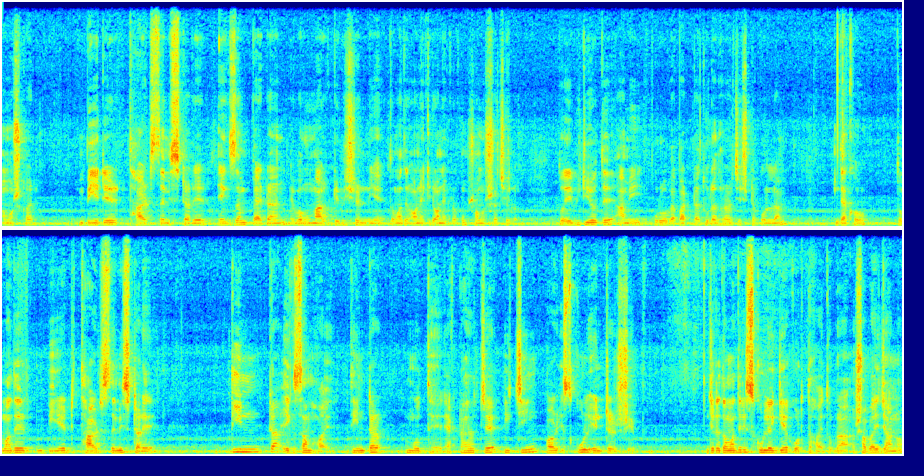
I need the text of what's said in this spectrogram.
নমস্কার। বিএডের থার্ড সেমিস্টারের এক্সাম প্যাটার্ন এবং মার্ক ডিভিশন নিয়ে তোমাদের অনেকের অনেক রকম সমস্যা ছিল। তো এই ভিডিওতে আমি পুরো ব্যাপারটা তুলে ধরার চেষ্টা করলাম। দেখো, তোমাদের বিএড থার্ড সেমিস্টারে তিনটা এক্সাম হয়। তিনটার মধ্যে একটা হচ্ছে টিচিং অর স্কুল ইন্টার্নশিপ যেটা তোমাদের স্কুলে গিয়ে করতে হয়। তোমরা সবাই জানো,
